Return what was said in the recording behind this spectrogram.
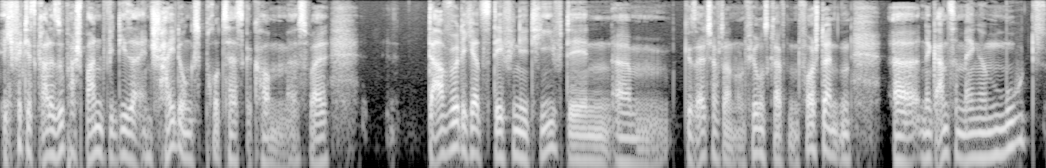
Ich finde jetzt gerade super spannend, wie dieser Entscheidungsprozess gekommen ist, weil da würde ich jetzt definitiv den ähm, Gesellschaftern und Führungskräften und Vorständen äh, eine ganze Menge Mut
